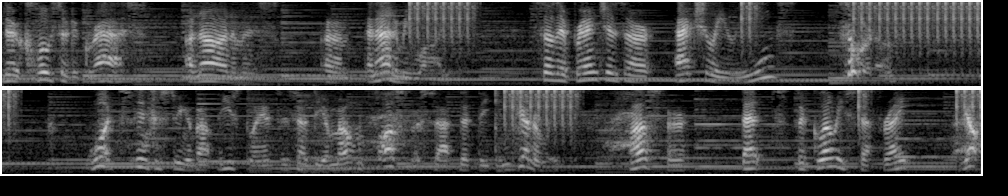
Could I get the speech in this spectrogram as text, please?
they're closer to grass, anonymous, um, anatomy-wise. So their branches are actually leaves? Sort of. What's interesting about these plants is that the amount of phosphor sap that they can generate. Phosphor? That's the glowy stuff, right? Yup.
